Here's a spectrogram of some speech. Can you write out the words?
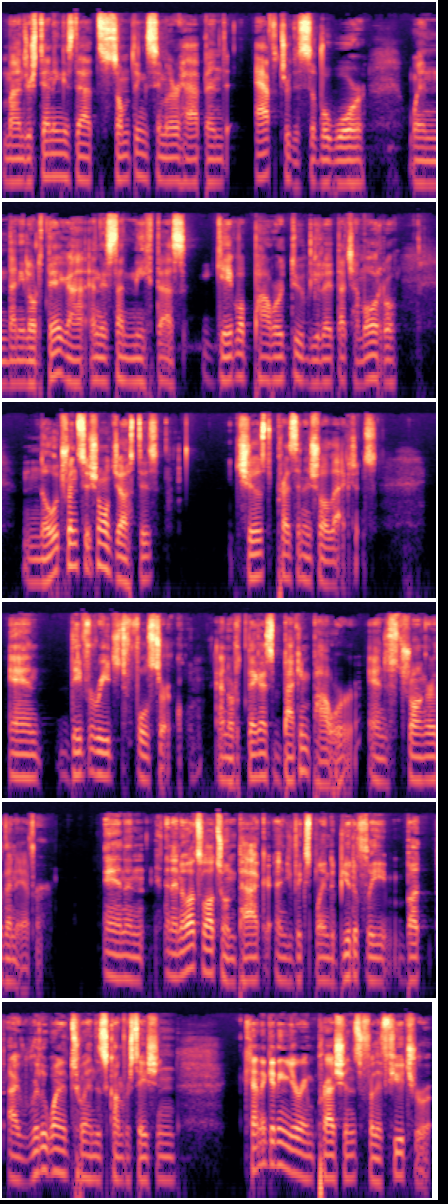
my understanding is that something similar happened after the Civil War when Daniel Ortega and the Sandinistas gave up power to Violeta Chamorro. No transitional justice, just presidential elections. And they've reached full circle, and Ortega is back in power and stronger than ever. And, and and I know that's a lot to unpack, and you've explained it beautifully. But I really wanted to end this conversation, kind of getting your impressions for the future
